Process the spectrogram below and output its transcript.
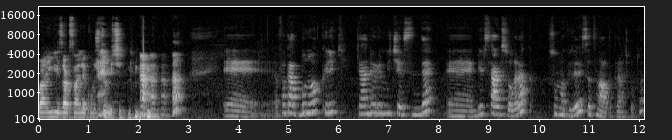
Ben İngiliz aksanıyla konuştuğum için. E, fakat bunu Click kendi ürünün içerisinde e, bir servis olarak sunmak üzere satın aldı Crunchbot'u.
